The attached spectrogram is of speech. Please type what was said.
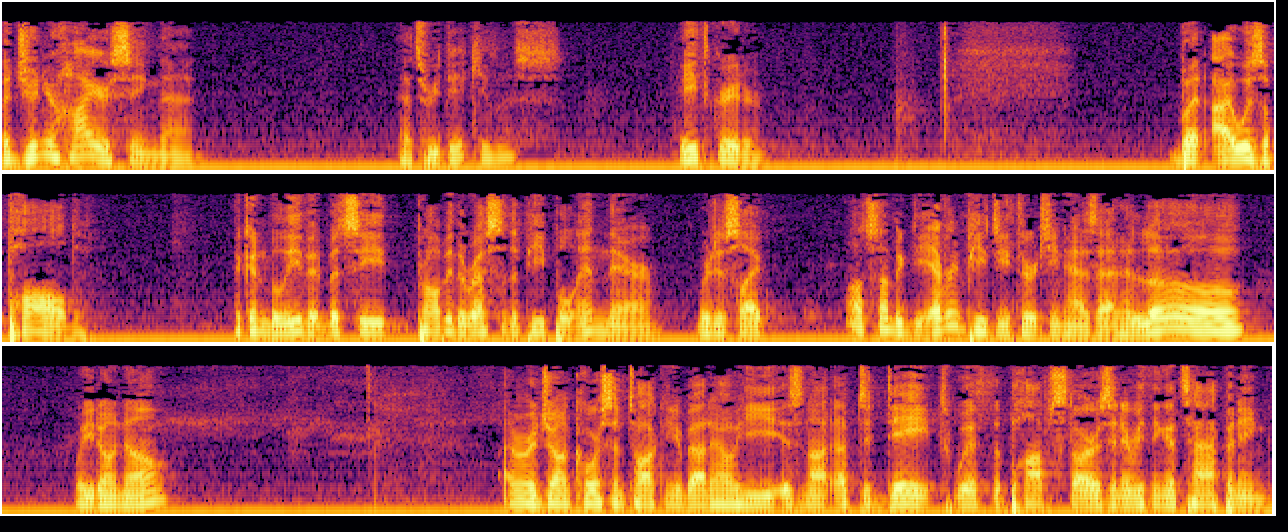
a junior higher seeing that? That's ridiculous. Eighth grader. But I was appalled. I couldn't believe it. But see, probably the rest of the people in there were just like, well, it's not a big deal. Every PG-13 has that. Hello? Well, you don't know? I remember John Corson talking about how he is not up to date with the pop stars and everything that's happening.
